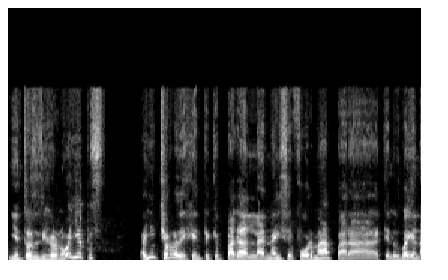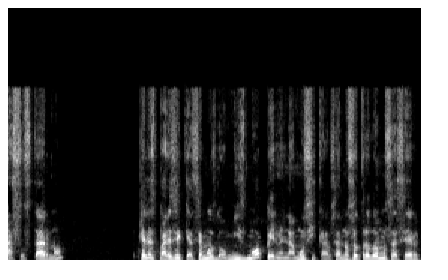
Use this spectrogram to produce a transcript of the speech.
Y entonces dijeron, oye, pues hay un chorro de gente que paga lana y se forma para que los vayan a asustar, ¿no? ¿Qué les parece que hacemos lo mismo, pero en la música? O sea, nosotros vamos a hacer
